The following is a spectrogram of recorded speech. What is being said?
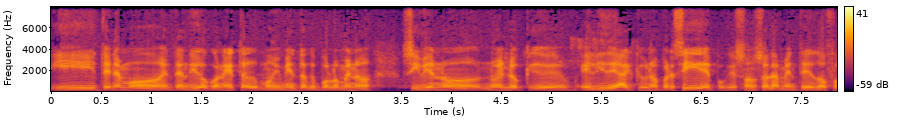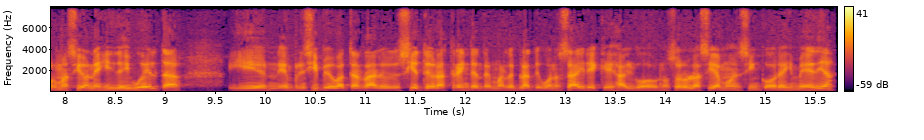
Y tenemos entendido con este movimiento que por lo menos, si bien no, no es lo que el ideal que uno persigue, porque son solamente dos formaciones, ida y vuelta, y en, en, principio va a tardar 7 horas 30 entre Mar del Plata y Buenos Aires, que es algo, nosotros lo hacíamos en 5 horas y media,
